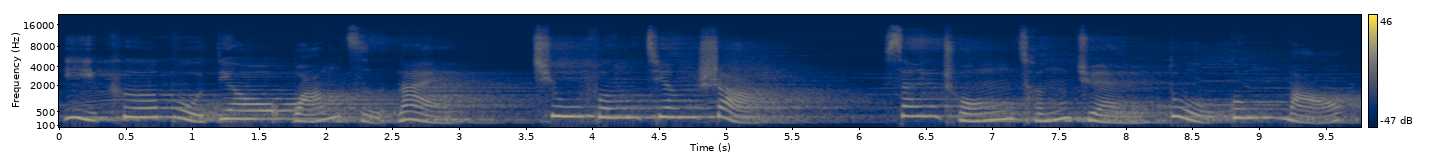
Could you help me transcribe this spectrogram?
一棵不凋王子奈。秋风江上，三重曾卷杜公毛。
